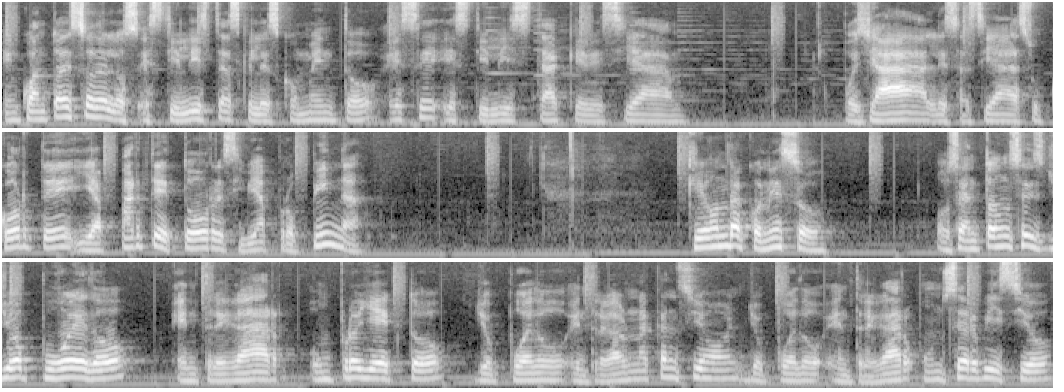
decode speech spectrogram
en cuanto a eso de los estilistas que les comento, ese estilista que decía, pues ya les hacía su corte y aparte de todo recibía propina. ¿Qué onda con eso? O sea, entonces yo puedo entregar un proyecto, yo puedo entregar una canción, yo puedo entregar un servicio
